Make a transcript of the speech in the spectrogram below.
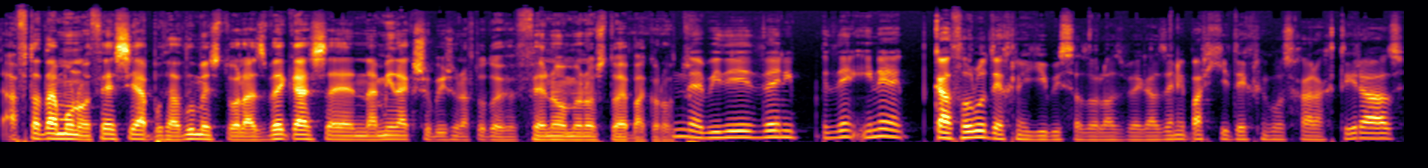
αυτά τα μονοθέσια που θα δούμε στο Las Vegas ε, να μην αξιοποιήσουν αυτό το φαινόμενο στο έπακρο του. Ναι, επειδή δεν, υ- δεν είναι καθόλου τεχνική πίστα το Las Vegas. Δεν υπάρχει τεχνικός χαρακτήρας.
